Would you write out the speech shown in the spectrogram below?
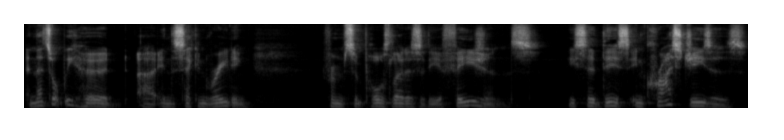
And that's what we heard uh, in the second reading from St. Paul's letter to the Ephesians. He said this In Christ Jesus,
